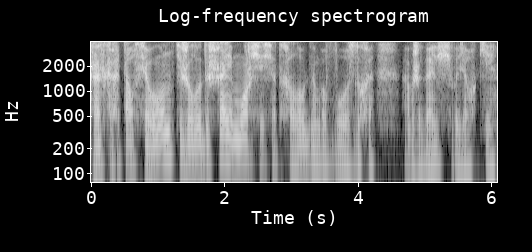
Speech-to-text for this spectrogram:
Расхохотался он, тяжело дыша и морщась от холодного воздуха, обжигающего легкие.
